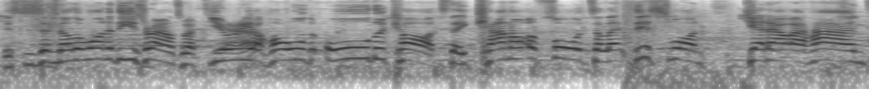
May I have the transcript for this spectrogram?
This is another one of these rounds where Furia Yeah. hold all the cards. They cannot afford to let this one get out of hand.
